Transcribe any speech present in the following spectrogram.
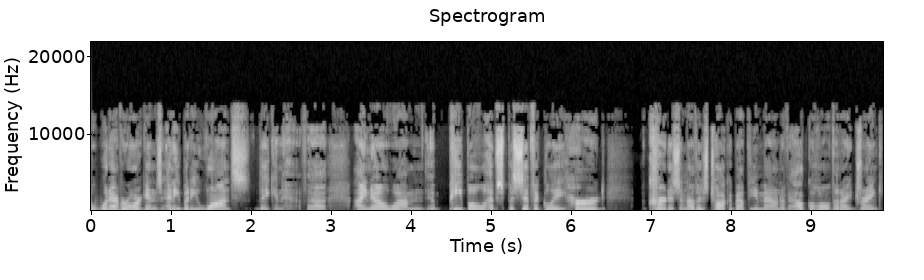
whatever organs anybody wants, they can have. Uh, I know um, people have specifically heard Curtis and others talk about the amount of alcohol that I drink,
